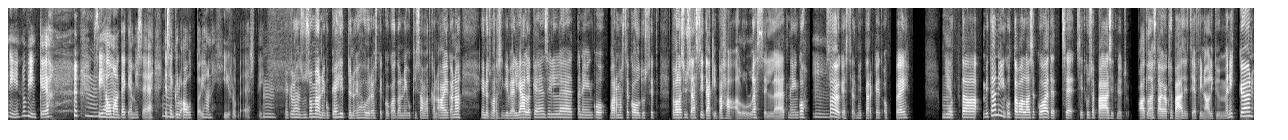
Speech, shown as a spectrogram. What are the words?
niin, no vinkkejä mm. siihen omaan tekemiseen. Ja se Mm. kyllä auttoi ihan hirveästi. Mm. Ja kyllähän sun some on niinku kehittynyt ihan hurjasti koko ton niinku kisamatkan aikana. Ja nyt varsinkin vielä jälkeen silleen, että niinku varmasti se koulutus sit tavallaan sysää sitäkin vähän alulle silleen, että niinku Mm. sai oikeasti sieltä niitä tärkeitä oppeja. Jep. Mutta mitä niinku tavallaan sä koet, että se, sit kun sä pääsit nyt, ajatellaan sitä aikaa, kun sä pääsit siihen finaalikymmenikköön,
